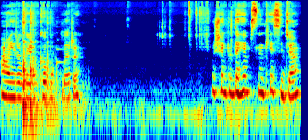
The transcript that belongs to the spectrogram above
ayrılıyor kabukları. Bu şekilde hepsini keseceğim.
